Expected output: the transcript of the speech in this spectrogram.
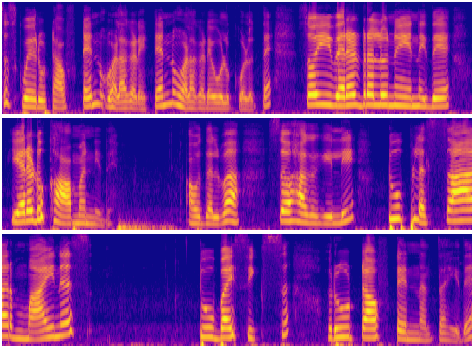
So, square root of ten ಒಳಗಡೆ ಟೆನ್ ಒಳಗಡೆ ಉಳ್ಕೊಳ್ಳುತ್ತೆ. ಸೊ ಇವೆರಡರಲ್ಲೂ ಏನಿದೆ? ಎರಡು ಕಾಮನ್ ಇದೆ. ಹೌದಲ್ವಾ? ಸೊ, ಹಾಗಾಗಿ ಇಲ್ಲಿ two plus or minus two by six root of ten ಅಂತ ಇದೆ.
